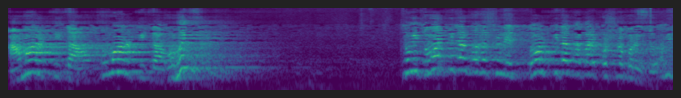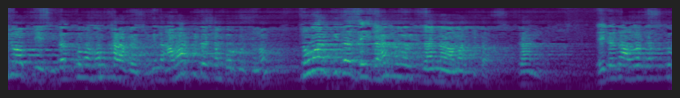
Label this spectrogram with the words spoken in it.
আমার পিতা তোমার পিতা উভয় তুমি তোমার পিতার কথা শুনে তোমার পিতার ব্যাপারে প্রশ্ন করেছ। আমি জবাব দিয়েছি, তাতে তোমার মন খারাপ হয়েছে। কিন্তু আমার পিতার সম্পর্ক শুনো। তোমার পিতা যেই জাহান্নামে জাহান্নাম আমার পিতা। জাহান্নাম। এটা তো আল্লাহর কাছে তো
